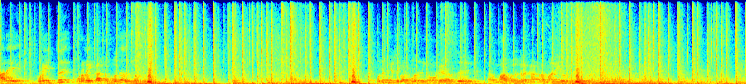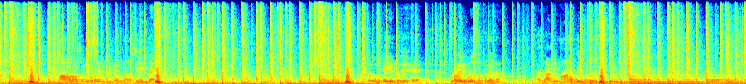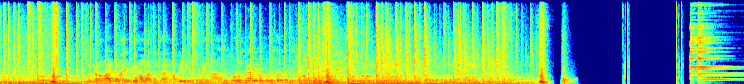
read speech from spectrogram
ஆரை குறைத்து உடலை காட்டும் போது அது விமர்சிக்கும் பொது நிகழ்ச்சிக்கு வரும்போது நீங்கள் உங்களுடைய வந்து மார்பகங்களை காட்டுற மாதிரி வந்து மாமனம் சொல்லி உடலை மூடிட்டு அவசியம் இல்லை. அதாவது உடை என்பது உடலை மூடுவது மட்டுமல்ல அது தாண்டி மானத்தை மூடுவது. வாழ்க்கை நான் எப்படி வேணா வாழ்ந்துப்பேன் அப்படின்னு நீங்க சொன்னீங்கன்னா பொது மேடையில பொது கருத்து நீங்க சொல்ல முடியாது.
